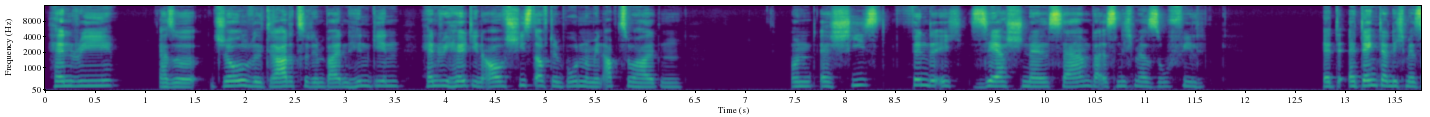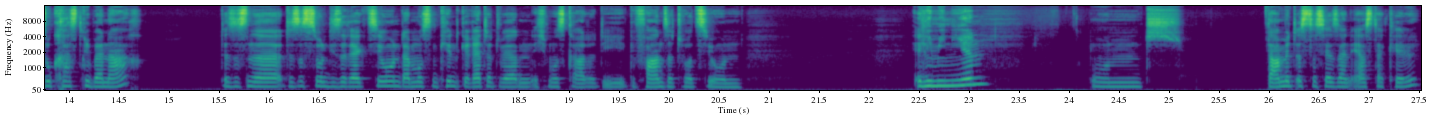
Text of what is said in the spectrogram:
Henry, also Joel will gerade zu den beiden hingehen. Henry hält ihn auf, schießt auf den Boden, um ihn abzuhalten. Und er schießt, finde ich, sehr schnell Sam. Da ist nicht mehr so viel. Er, er denkt da nicht mehr so krass drüber nach. Das ist eine, das ist so diese Reaktion, da muss ein Kind gerettet werden. Ich muss gerade die Gefahrensituation eliminieren. Und damit ist das ja sein erster Kill.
